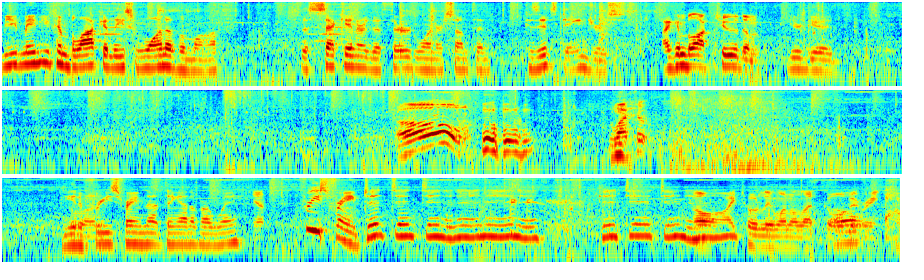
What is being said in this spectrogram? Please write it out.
You, maybe you can block at least one of them off. The second or the third one or something. Because it's dangerous. I can block two of them. You're good. Oh! Watch out. You gonna freeze frame that thing out of our way? Yep. Freeze frame! Oh, I totally want to let go of Oh. it right now.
